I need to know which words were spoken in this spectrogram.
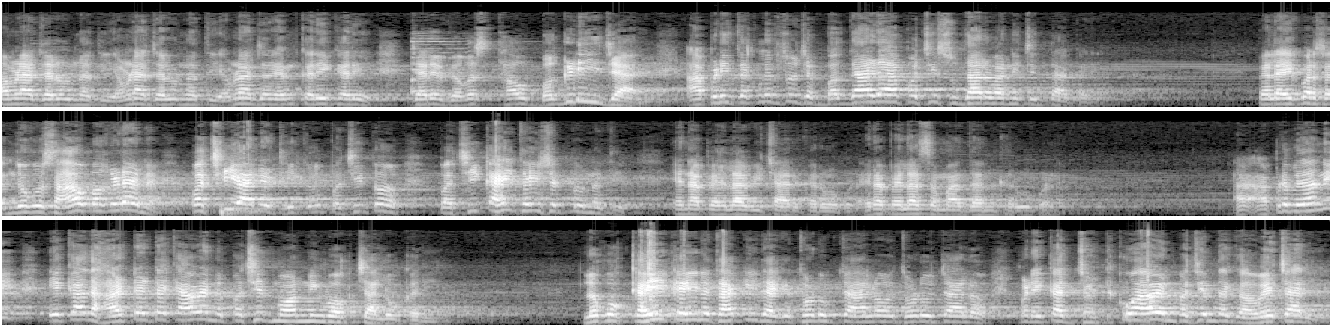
હમણાં જરૂર નથી, હમણાં જરૂર નથી, હમણાં જરૂર, એમ કરી કરી જ્યારે વ્યવસ્થાઓ બગડી જાય, આપણી તકલીફ શું છે? બગાડ્યા પછી સુધારવાની ચિંતા કરી. પહેલા એકવાર સંજોગો સાવ બગડે ને, પછી આને ઠીક, પછી તો, પછી કાંઈ થઈ શકતું નથી. એના પહેલા વિચાર કરવો પડે, એના પહેલા સમાધાન કરવું પડે. આપણે બધા નહીં એકાદ હાર્ટ એટેક આવે ને પછી જ મોર્નિંગ વોક ચાલુ કરી લોકો કહી કહીને થાકી જાય કે થોડુંક ચાલો થોડું ચાલો, પણ એકાદ ઝટકો આવે ને પછી એમ થાય કે હવે ચાલીએ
